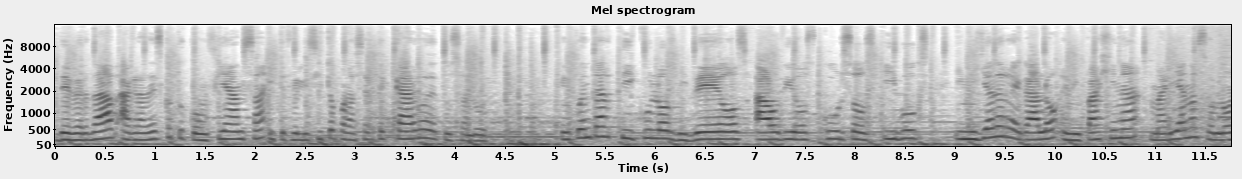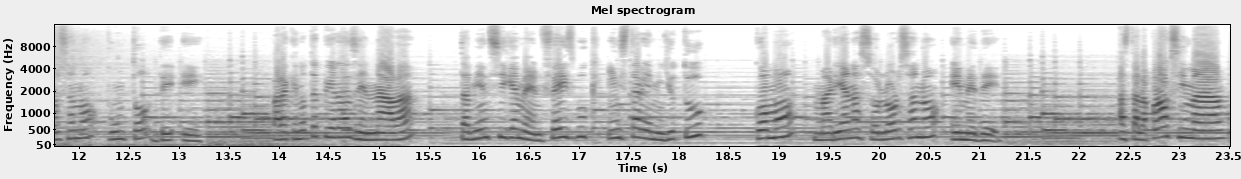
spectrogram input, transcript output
De verdad agradezco tu confianza y te felicito por hacerte cargo de tu salud. Encuentra artículos, videos, audios, cursos, ebooks y mi guía de regalo en mi página marianasolorzano.de. Para que no te pierdas de nada, también sígueme en Facebook, Instagram y YouTube como Mariana Solórzano MD. Hasta la próxima.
